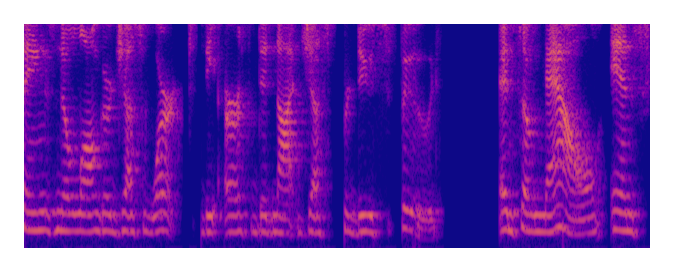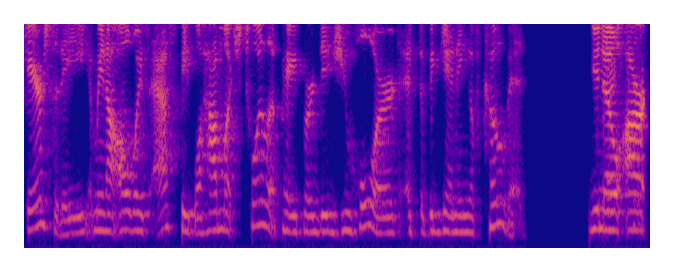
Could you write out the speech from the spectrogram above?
Things no longer just worked. The earth did not just produce food. And so now in scarcity, I mean, I always ask people, how much toilet paper did you hoard at the beginning of COVID? You know, our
